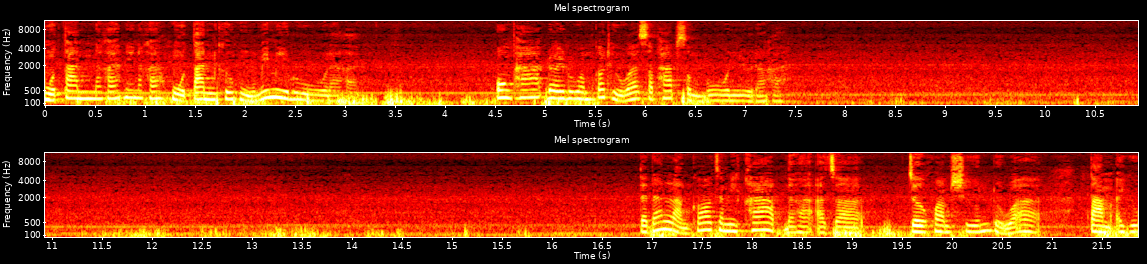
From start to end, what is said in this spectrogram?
หูตันนะคะนี่นะคะ หูตันคือหูไม่มีรูนะคะ องค์พระโดยรวมก็ถือว่าสภาพสมบูรณ์อยู่นะคะ แต่ด้านหลังก็จะมีคราบนะคะ อาจจะเจอความชื้นหรือว่าตามอายุ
